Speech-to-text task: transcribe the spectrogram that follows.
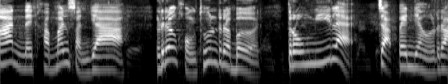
มั่นในคำมั่นสัญญา เรื่องของทุ่นระเบิด ตรงนี้แหละจะเป็นอย่างไร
